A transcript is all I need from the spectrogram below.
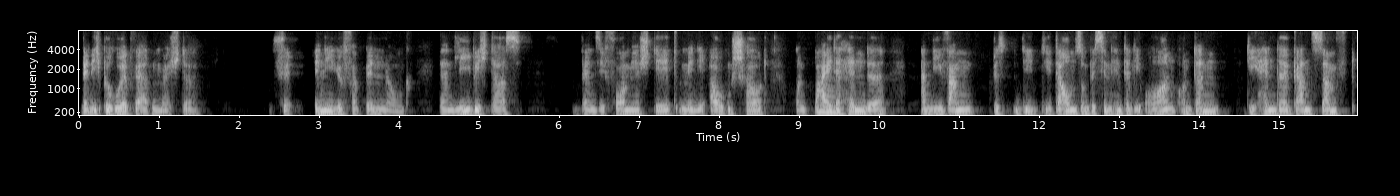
wenn ich berührt werden möchte für innige Verbindung, dann liebe ich das, wenn sie vor mir steht und mir in die Augen schaut und beide mhm. Hände an die Wangen bis, die, die Daumen so ein bisschen hinter die Ohren und dann die Hände ganz sanft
